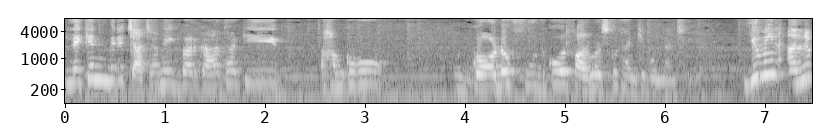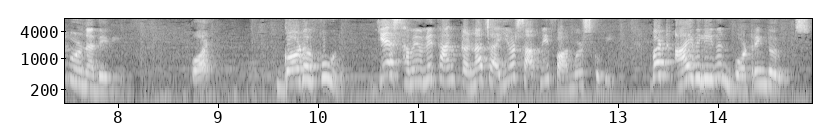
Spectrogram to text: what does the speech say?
लेकिन मेरे चाचा ने एक बार कहा था कि हमको वो गॉड ऑफ़ फ़ूड को और फार्मर्स को थैंक यू बोलना चाहिए। You mean Annapurna Devi? और गॉड ऑफ़ फ़ूड यस हमें उन्हें थैंक करना चाहिए और साथ में फार्मर्स को भी। But I believe in watering the roots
